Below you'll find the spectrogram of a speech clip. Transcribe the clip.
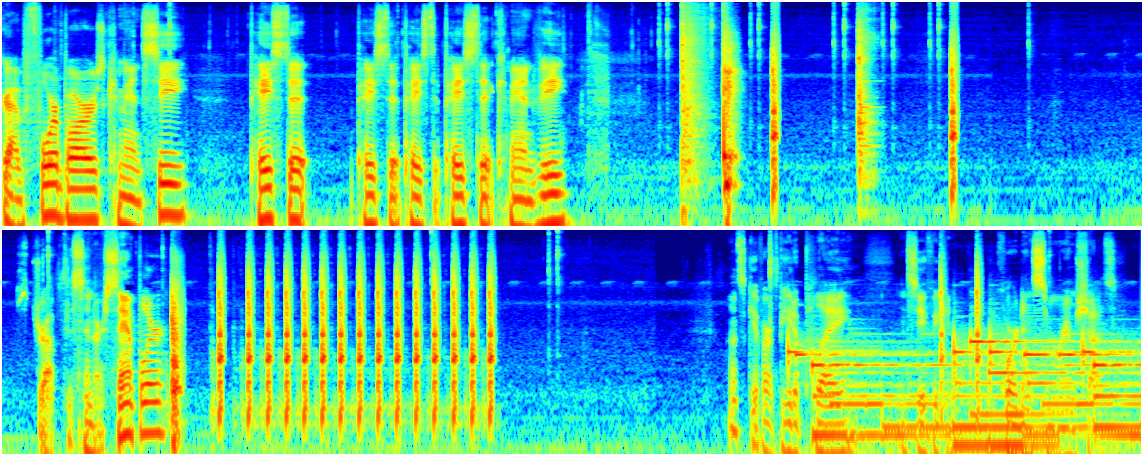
Grab four bars, Command C, paste it, paste it, paste it, paste it, Command V. Let's drop this in our sampler. Let's give our beat a play and see if we can record in some rim shots.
